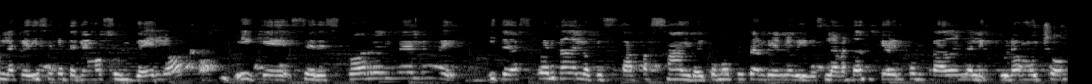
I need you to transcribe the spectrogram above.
en la que dice que tenemos un velo y que se descorre el velo y, te das cuenta de lo que está pasando y cómo tú también lo vives. La verdad es que he encontrado en la lectura mucho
